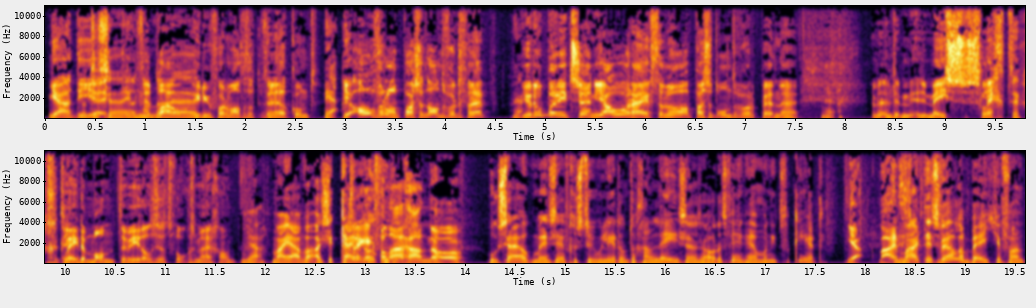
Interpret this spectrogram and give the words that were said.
Ja, die, Dat is, eh, eh, in de- blauwe uniform altijd op het toneel komt. Ja. Die overal een passend antwoord voor hebt. Ja. Je roept maar iets en ja hoor, hij heeft een passend antwoord. En eh, Ja. de, de meest slecht geklede man ter wereld is dat volgens mij gewoon. Ja, maar ja, als je kijkt trek ik vandaag hoe, aan? Nou, hoe zij ook mensen heeft gestimuleerd om te gaan lezen en zo. Dat vind ik helemaal niet verkeerd. ja, maar, het Maar het is wel een beetje van...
